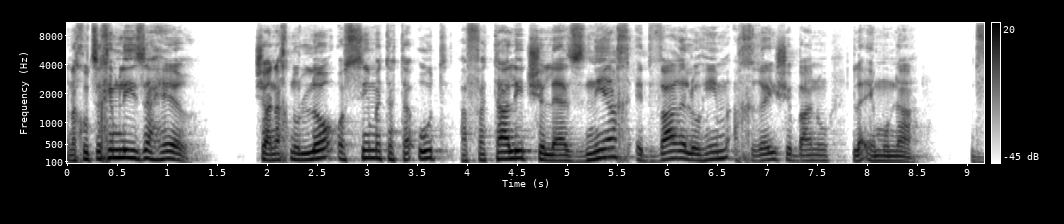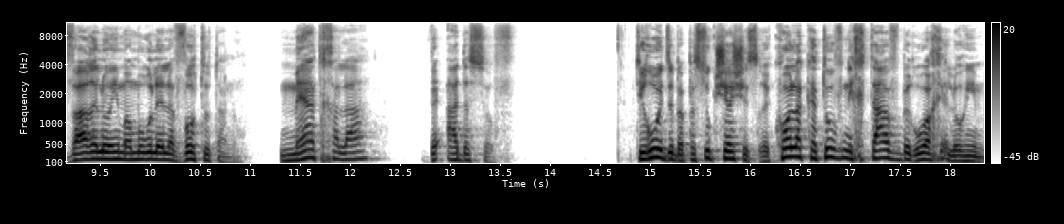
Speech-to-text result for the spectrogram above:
אנחנו צריכים להיזהר שאנחנו לא עושים את הטעות הפטאלית של להזניח את דבר אלוהים אחרי שבאנו לאמונה. דבר אלוהים אמור ללוות אותנו, מההתחלה ועד הסוף. תראו את זה בפסוק 16, כל הכתוב נכתב ברוח אלוהים.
